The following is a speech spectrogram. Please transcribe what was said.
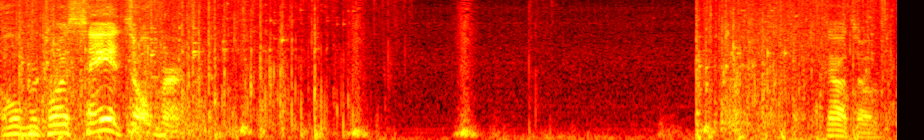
Over I say it's over. Now it's over.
